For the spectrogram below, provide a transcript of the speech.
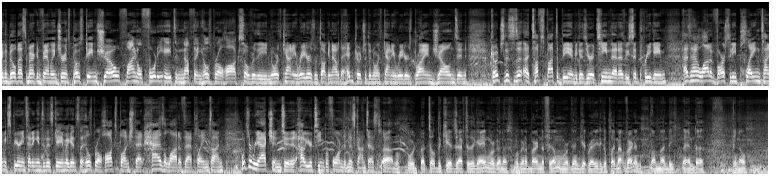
In the Bill Best American Family Insurance post game show, final 48 to nothing. Hillsboro Hawks over the North County Raiders. We're talking now with the head coach of the North County Raiders, Brian Jones. And, coach, this is a, a tough spot to be in because you're a team that, as we said pregame, hasn't had a lot of varsity playing time experience heading into this game against the Hillsboro Hawks bunch that has a lot of that playing time. What's your reaction to how your team performed in this contest? Um, I told the kids after the game we're gonna we're gonna burn the film and we're gonna get ready to go play Mount Vernon on Monday. And uh, you know,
